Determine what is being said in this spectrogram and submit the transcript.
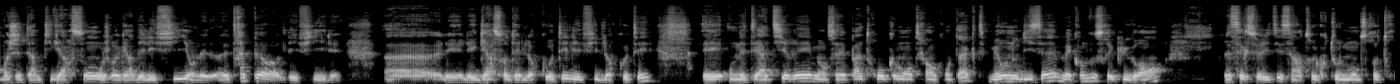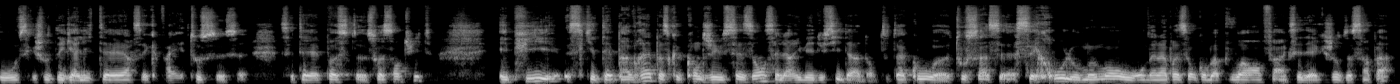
moi j'étais un petit garçon où je regardais les filles, on avait très peur des filles. Les, euh, les, les, garçons étaient de leur côté, les filles de leur côté, et on était attirés, mais on savait pas trop comment entrer en contact. Mais on nous disait, mais quand vous serez plus grand, la sexualité, c'est un truc où tout le monde se retrouve, c'est quelque chose d'égalitaire, c'est enfin, tout c'était post 68. Et puis, ce qui n'était pas vrai, parce que quand j'ai eu 16 ans, c'est l'arrivée du sida. Donc tout à coup, euh, tout ça s'écroule au moment où on a l'impression qu'on va pouvoir enfin accéder à quelque chose de sympa.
